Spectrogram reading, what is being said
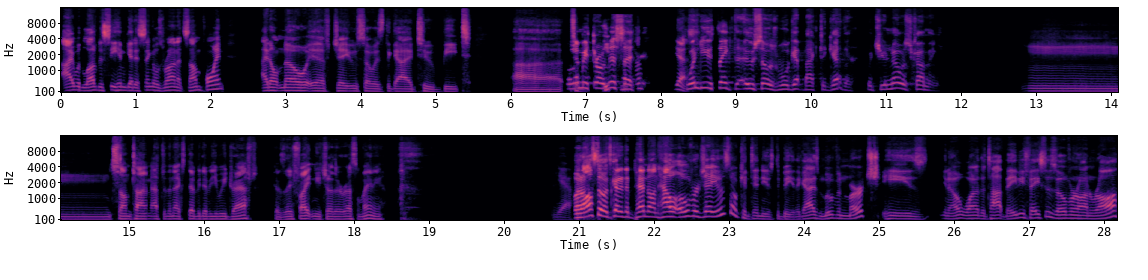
I would love to see him get a singles run at some point. I don't know if Jey Uso is the guy to beat. Uh, Well, to let me throw this at you. Yes. When do you think the Usos will get back together? Which you know is coming. Mm, sometime after the next WWE draft because they fighting each other at WrestleMania. Yeah. But also, it's going to depend on how over Jey Uso continues to be. The guy's moving merch. He's you know one of the top baby faces over on Raw.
